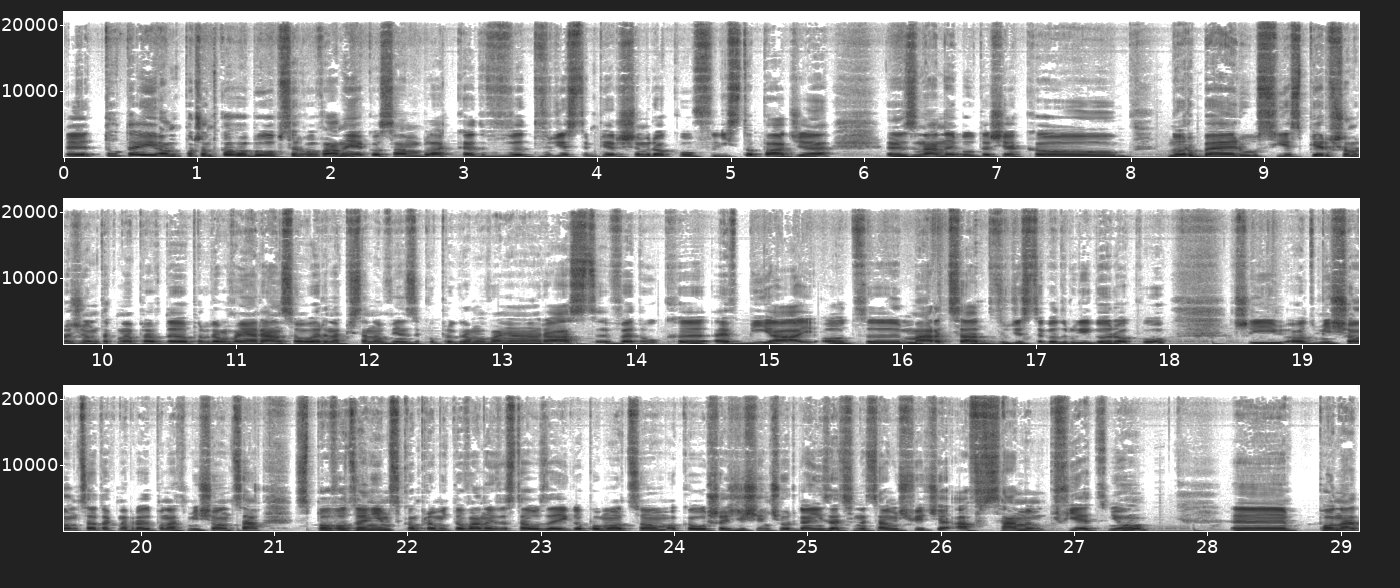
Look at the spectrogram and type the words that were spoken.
E, tutaj on początkowo był obserwowany jako sam Black Cat w 2021 roku w listopadzie. Znany był też jako Norberus, jest pierwszą rodziną tak naprawdę oprogramowania ransomware napisaną w języku programowania Rust. Według e, FBI od e, marca 2022 roku, czyli od miesiąca, tak naprawdę ponad miesiąca, z powodzeniem skompromitowanych zostało za jego pomocą około 60 organizacji na całym świecie, a w samym kwietniu ponad,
